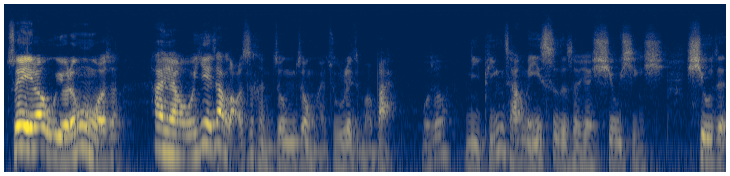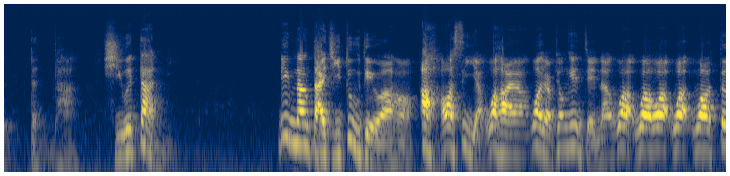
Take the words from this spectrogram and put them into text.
所以呢，有人问我说：“哎呀，我业障老是很重重啊，主任怎么办？”我说：“你平常没事的时候要修行，修着等他，洗会淡你。”你唔通代志拄着啊吼啊！我死啊！我害啊！我入中间前啊！我我我我我倒，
